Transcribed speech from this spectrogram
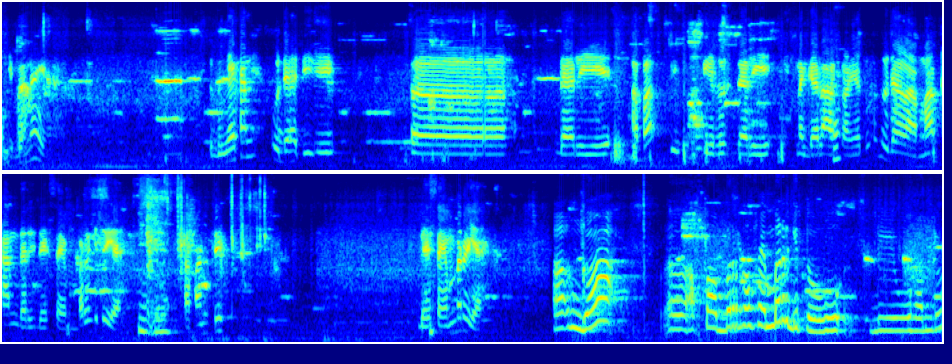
gimana ya? Sebenarnya kan udah di eh dari apa virus dari negara asalnya itu kan udah lama kan dari Desember gitu ya? Mm-mm. Kapan sih? Desember ya? Ah, enggak, Eh, Oktober November gitu di Wuhan tuh.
